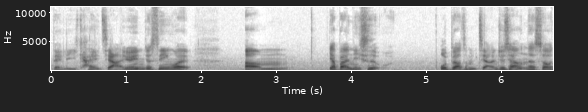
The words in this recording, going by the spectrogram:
得离开家，原因就是因为，嗯，要不然你是，我不知道怎么讲，就像那时候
